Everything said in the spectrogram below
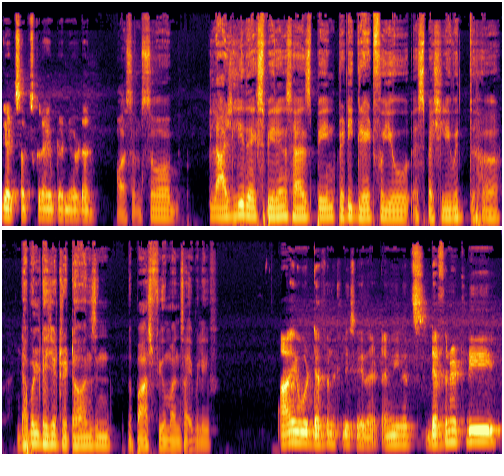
get subscribed, and you're done. Awesome. So, largely the experience has been pretty great for you, especially with uh, double digit returns in the past few months, I believe. I would definitely say that. I mean, it's definitely.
